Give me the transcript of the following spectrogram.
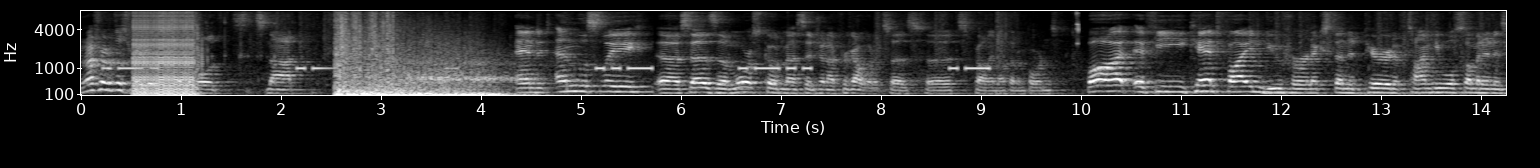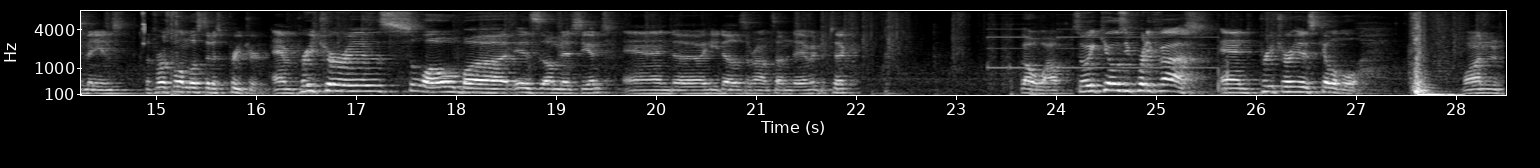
I'm not sure if this radio is it's, it's not and it endlessly uh, says a Morse code message, and I forgot what it says. Uh, it's probably nothing important. But if he can't find you for an extended period of time, he will summon in his minions. The first one listed is Preacher. And Preacher is slow, but is omniscient, and uh, he does around 10 damage a tick. Oh wow. So he kills you pretty fast, and Preacher is killable. One,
